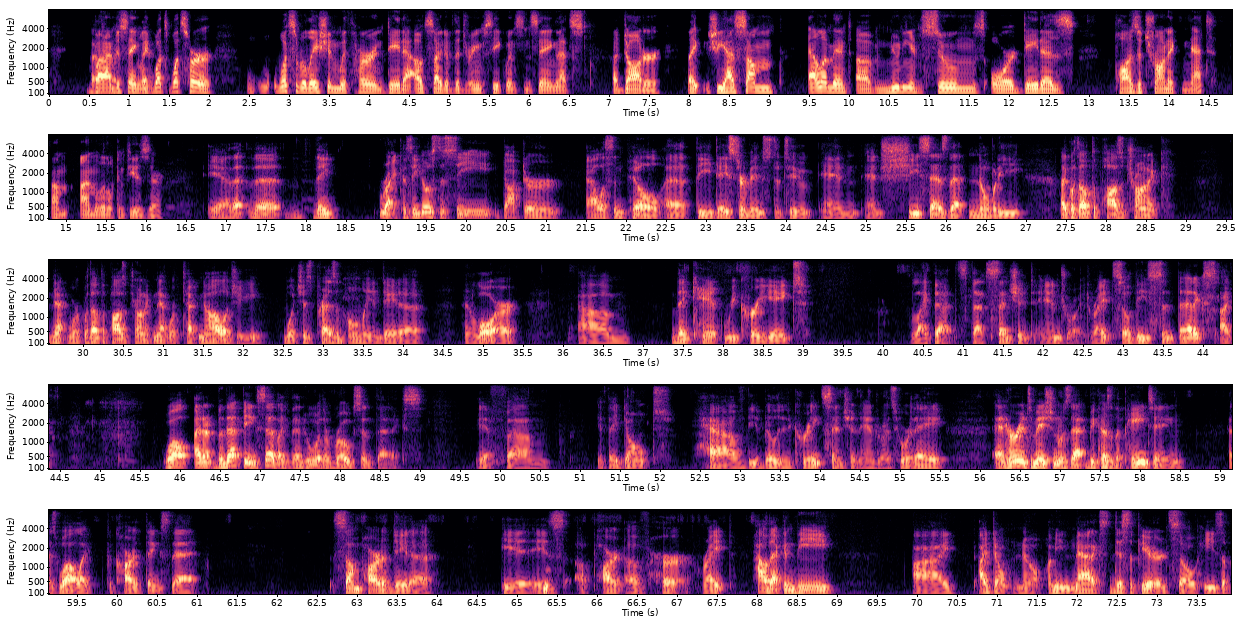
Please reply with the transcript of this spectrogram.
But I'm right, just saying, like, yeah. what's what's her, what's the relation with her and Data outside of the dream sequence and saying that's a daughter? Like, she has some element of Noonien Soong's or Data's positronic net. Um, I'm a little confused there. Yeah, that the they right because he goes to see Doctor Allison Pill at the Daystrom Institute, and and she says that nobody, like without the positronic network, without the positronic network technology, which is present only in data and lore, um, they can't recreate like that that sentient android, right? So these synthetics, I well, I don't. But that being said, like then who are the rogue synthetics? If um, if they don't have the ability to create sentient androids, who are they? And her intimation was that because of the painting, as well, like Picard thinks that some part of Data is, is a part of her, right? How that can be, I I don't know. I mean, Maddox disappeared, so he's a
